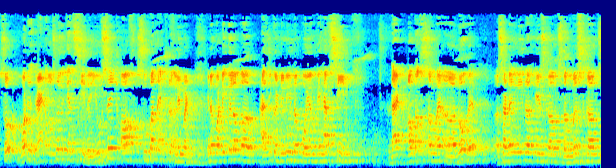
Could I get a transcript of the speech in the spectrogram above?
So what is and also you can see the usage of supernatural element in a particular uh, as you continue in the poem we have seen that out of somewhere uh, nowhere uh, suddenly the haze comes, the mist comes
